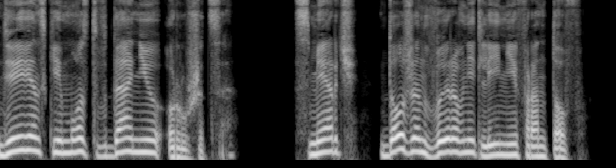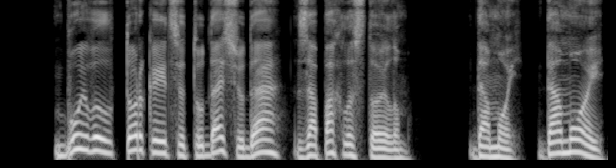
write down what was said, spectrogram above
Деревенский мост в Данию рушится. Смерч должен выровнять линии фронтов. Буйвол торкается туда-сюда, запахло стойлом. Домой, домой.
